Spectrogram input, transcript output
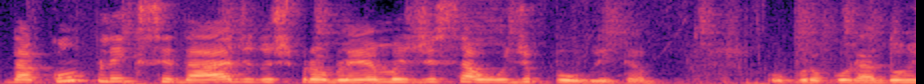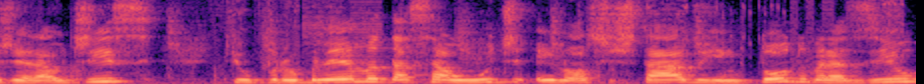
da complexidade dos problemas de saúde pública. O procurador-geral disse que o problema da saúde em nosso estado e em todo o Brasil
